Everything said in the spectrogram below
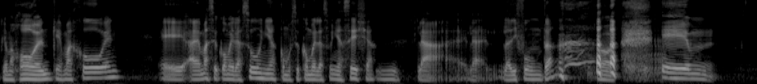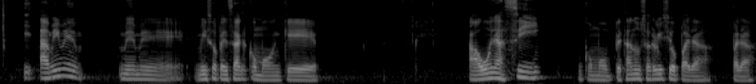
que es más joven. que es más joven. eh, además se come las uñas, como se come las uñas ella, Mm, la, la- la difunta. ah, Em, y a mí me, me, me- me hizo pensar como en que aún así, como prestando un servicio para, para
